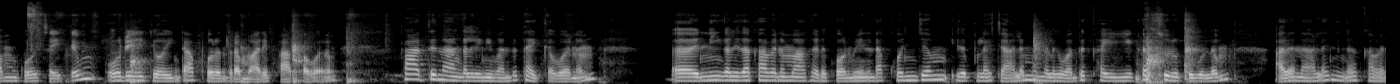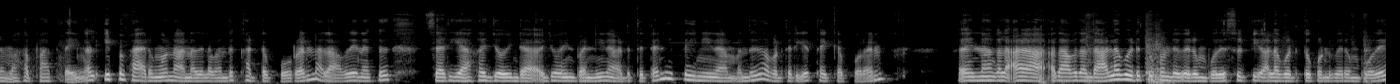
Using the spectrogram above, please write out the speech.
ஆம்கோல் சைட்டும் ஒரே ஜாயிண்ட்டாக பொருந்துற மாதிரி பார்க்க வேணும். பார்த்து நாங்கள் இனி வந்து தைக்க வேணும். நீங்கள் இதை கவனமாக எடுக்கணும். ஏன்னா கொஞ்சம் இதை பிழைச்சாலும் எங்களுக்கு வந்து கையுக்கு சுருக்கு விழும். அதனால் நீங்கள் கவனமாக பார்த்துங்கள் இப்போ பாருங்க நான் அதில் வந்து கட்ட போகிறேன் அதாவது எனக்கு சரியாக ஜாயின்டா ஜாயின் பண்ணி நான் எடுத்துட்டேன். இப்போ இனி நான் வந்து அவர் தெரிய தைக்க போகிறேன் நாங்கள் அதாவது அந்த அளவு எடுத்துக்கொண்டு வரும்போதே சுற்றி அளவு எடுத்து கொண்டு வரும்போதே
